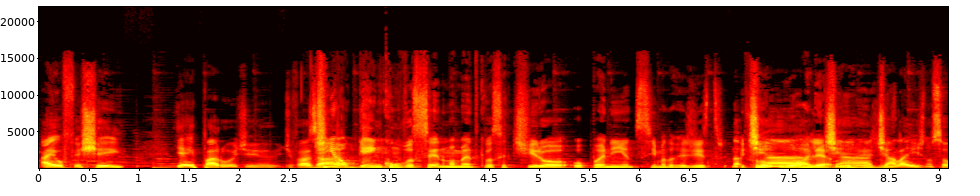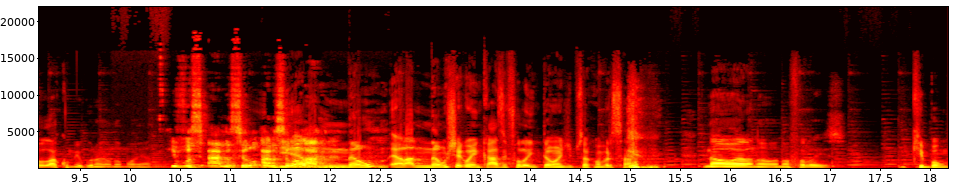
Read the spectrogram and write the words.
Aí eu fechei e aí parou de, de vazar. Tinha alguém com você no momento que você tirou o paninho de cima do registro? Não, e tinha, falou, olha, tinha, tinha a Laís no celular comigo no, no momento. E você. Ah, no, celu... ah, no E celular. ela né? não, ela não chegou em casa e falou, então, a gente precisa conversar. Não, ela não, não falou isso. que bom.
